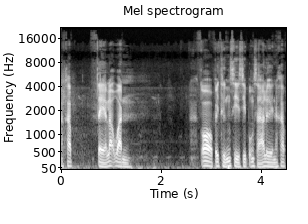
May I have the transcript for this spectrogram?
นะครับ แต่ละวันก็ไปถึง 40 องศาเลยนะครับ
